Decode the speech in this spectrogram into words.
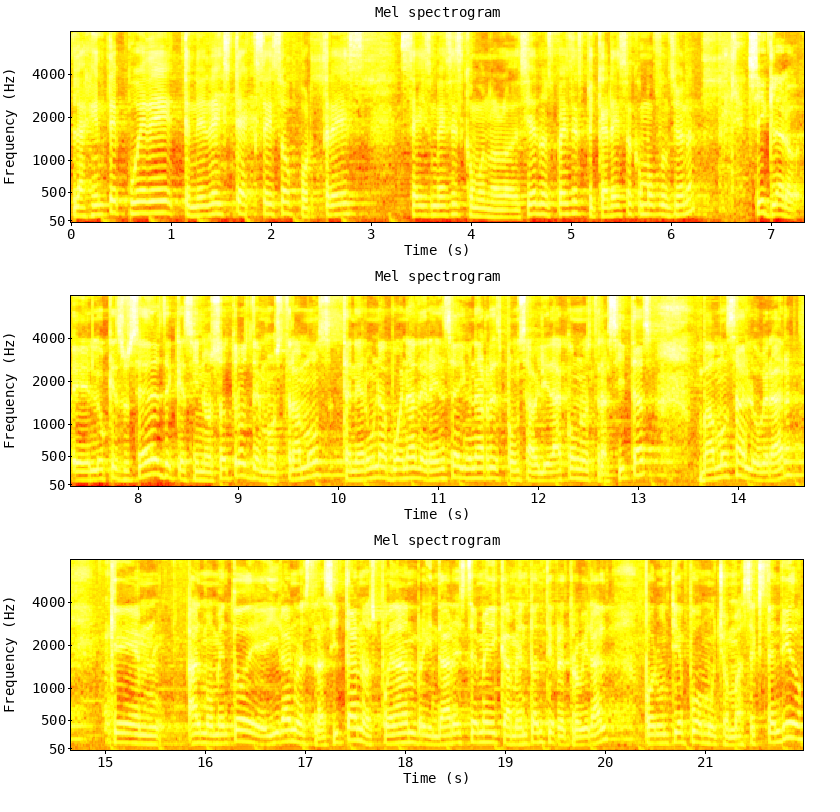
la gente puede tener este acceso por tres, seis meses, como nos lo decía. ¿Nos puedes explicar eso, cómo funciona? Sí, claro. Eh, lo que sucede es de que si nosotros demostramos tener una buena adherencia y una responsabilidad con nuestras citas, vamos a lograr que mm, al momento de ir a nuestra cita nos puedan brindar este medicamento antirretroviral por un tiempo mucho más extendido.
